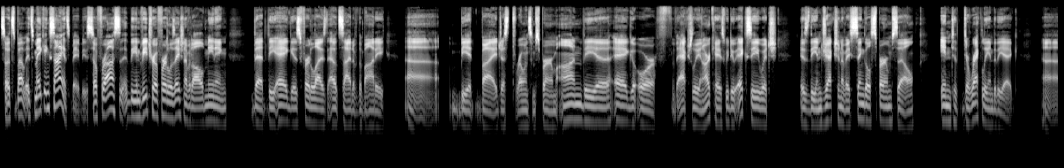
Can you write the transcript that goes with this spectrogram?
So it's about it's making science babies. So for us, the in vitro fertilization of it all, meaning that the egg is fertilized outside of the body, uh, be it by just throwing some sperm on the uh, egg, or f- actually in our case, we do ICSI, which is the injection of a single sperm cell into directly into the egg uh,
